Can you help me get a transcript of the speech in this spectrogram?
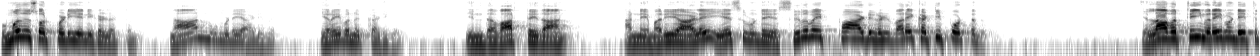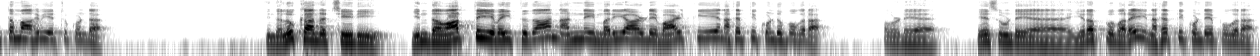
உமது சொற்படியே நிகழட்டும். நான் உம்முடைய அடிமை இறைவனுக்கு அடிமை. இந்த வார்த்தை தான் அன்னை மரியாளை இயேசுனுடைய சிலுவைப்பாடுகள் வரை கட்டி போட்டது எல்லாவற்றையும் இறைவனுடைய திட்டமாகவே ஏற்றுக்கொண்டார். இந்த லூக்கா நற்செய்தி இந்த வார்த்தையை வைத்துதான் அன்னை மரியாளுடைய வாழ்க்கையே நகர்த்தி கொண்டு போகிறார். அவருடைய இயேசுடைய இறப்பு வரை நகர்த்தி கொண்டே போகிறார்.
